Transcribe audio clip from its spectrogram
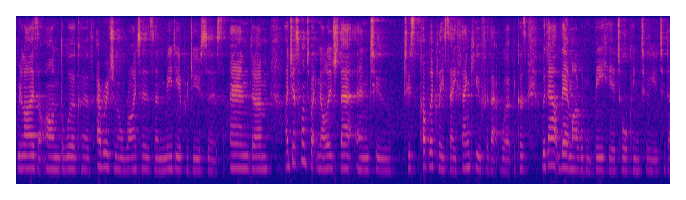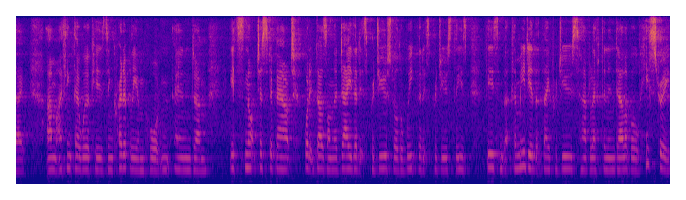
relies on the work of Aboriginal writers and media producers. And um, I just want to acknowledge that and to, to publicly say thank you for that work because without them, I wouldn't be here talking to you today. Um, I think their work is incredibly important and um, it's not just about what it does on the day that it's produced or the week that it's produced. These, these, the media that they produce have left an indelible history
